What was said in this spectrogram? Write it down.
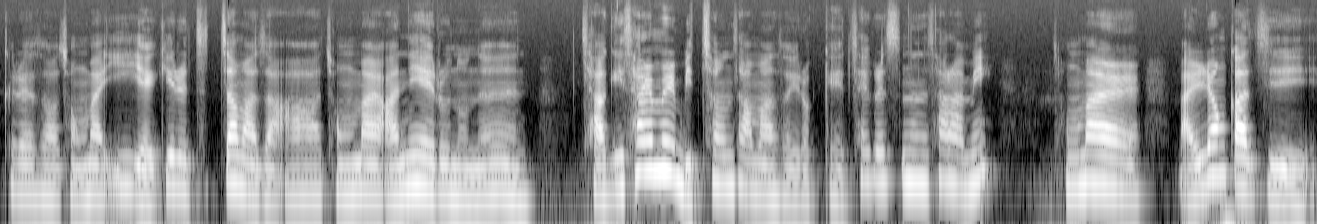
그래서 정말 이 얘기를 듣자마자 아 정말 아니에르노는 자기 삶을 미천 삼아서 이렇게 책을 쓰는 사람이 정말 말년까지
